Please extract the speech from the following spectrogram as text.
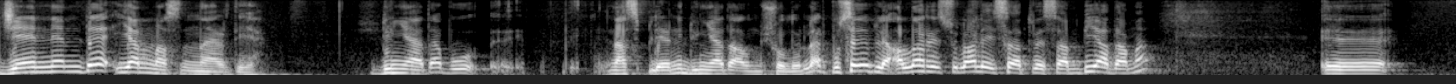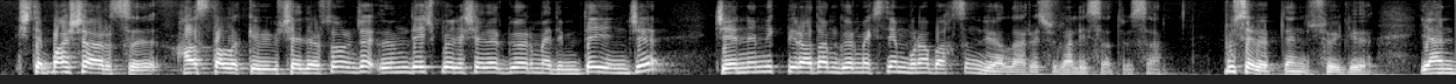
cehennemde yanmasınlar diye. Dünyada bu e, nasiplerini dünyada almış olurlar. Bu sebeple Allah Resulü Aleyhisselatü Vesselam bir adama e, işte baş ağrısı, hastalık gibi bir şeyler sorunca ömrümde hiç böyle şeyler görmedim deyince cehennemlik bir adam görmek isteyen buna baksın diyor Allah Resulü Aleyhisselatü Vesselam. Bu sebepten söylüyor. Yani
